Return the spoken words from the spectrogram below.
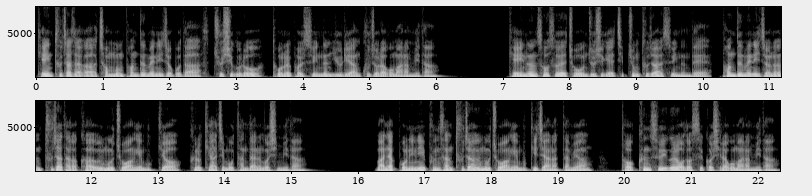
개인 투자자가 전문 펀드 매니저보다 주식으로 돈을 벌 수 있는 유리한 구조라고 말합니다. 개인은 소수의 좋은 주식에 집중 투자할 수 있는데 펀드 매니저는 투자 다각화 의무 조항에 묶여 그렇게 하지 못한다는 것입니다. 만약 본인이 분산 투자 의무 조항에 묶이지 않았다면 더 큰 수익을 얻었을 것이라고 말합니다.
